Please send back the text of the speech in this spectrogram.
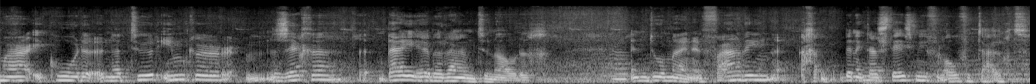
Maar ik hoorde een natuurimker zeggen: bijen hebben ruimte nodig. En door mijn ervaring ben ik daar steeds meer van overtuigd.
